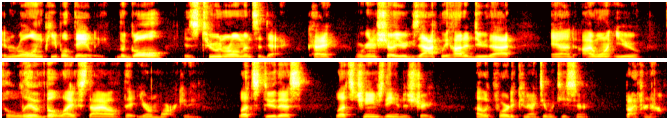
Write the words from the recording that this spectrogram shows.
enrolling people daily. The goal is two enrollments a day, okay? We're going to show you exactly how to do that, and I want you to live the lifestyle that you're marketing. Let's do this. Let's change the industry. I look forward to connecting with you soon. Bye for now.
